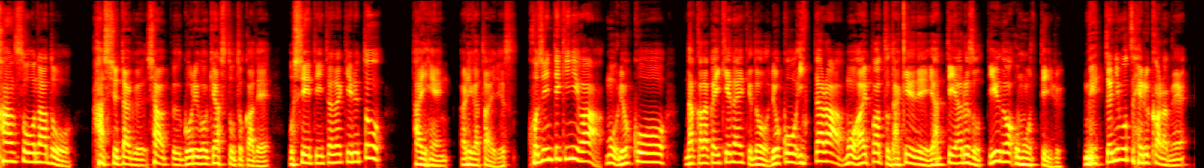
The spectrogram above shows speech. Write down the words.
感想などをハッシュタグ、シャープゴリゴキャストとかで教えていただけると大変ありがたいです。個人的にはもう旅行なかなか行けないけど、旅行行ったらもう iPad だけでやってやるぞっていうのは思っている。めっちゃ荷物減るからね。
